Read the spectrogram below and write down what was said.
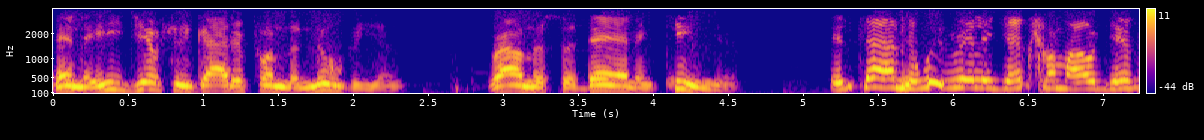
And the Egyptians got it from the Nubians around the Sudan and Kenya. It's time that we really just come out just.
